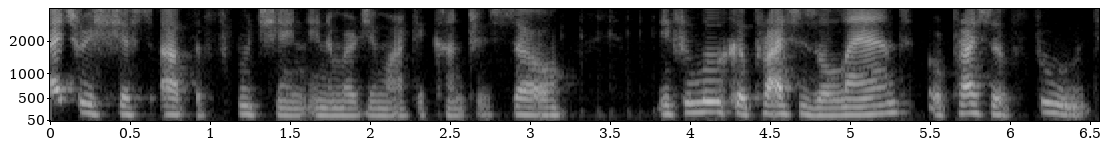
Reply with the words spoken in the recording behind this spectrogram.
dietary shifts up the food chain in emerging market countries. So if you look at prices of land or price of food,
